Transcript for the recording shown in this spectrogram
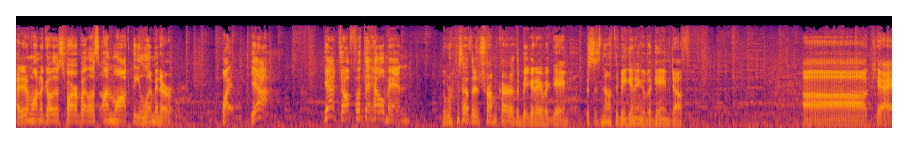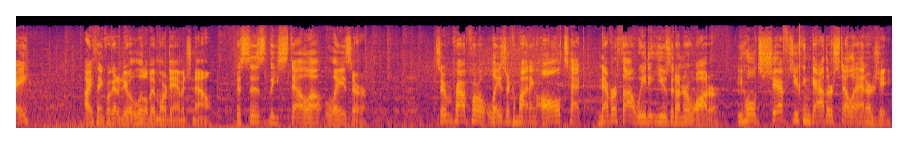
I didn't want to go this far, but let's unlock the limiter. What? Yeah. Yeah, Duff, what the hell, man? Who brings out their trump card at the beginning of a game? This is not the beginning of the game, Duff. Uh, okay. I think we're going to do a little bit more damage now. This is the Stella Laser. Super powerful laser combining all tech. Never thought we'd use it underwater. If you hold shift, you can gather Stella energy.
